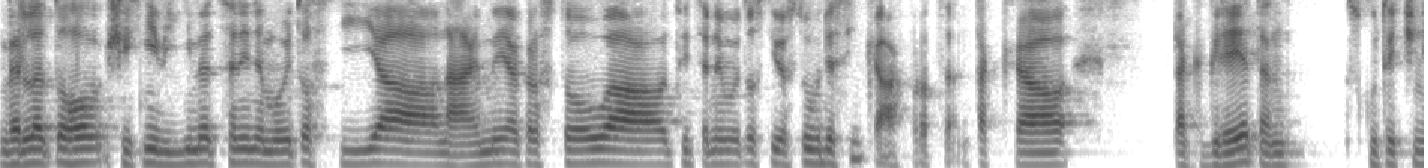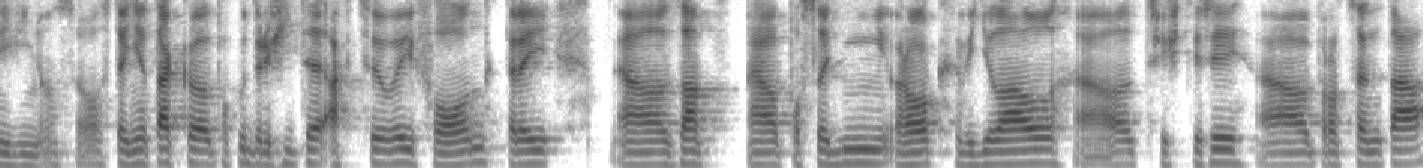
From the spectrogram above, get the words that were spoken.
vedle toho všichni vidíme ceny nemovitostí a nájmy, jak rostou a ty ceny nemovitostí rostou v desítkách procent. Tak, eh, tak kde je ten skutečný výnos. Jo. Stejně tak, eh, pokud držíte akciový fond, který eh, za eh, poslední rok vydělal 3-4%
